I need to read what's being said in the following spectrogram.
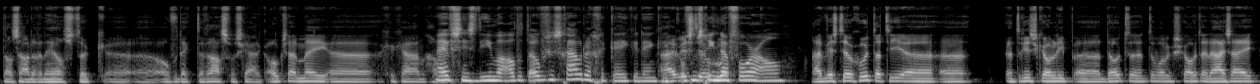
dan zou er een heel stuk uh, overdekt terras waarschijnlijk ook zijn mee uh, gegaan. Hij heeft sindsdien wel altijd over zijn schouder gekeken, denk ik. Hij wist of misschien daarvoor al. Hij wist heel goed dat hij het risico liep dood te worden geschoten. En hij zei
